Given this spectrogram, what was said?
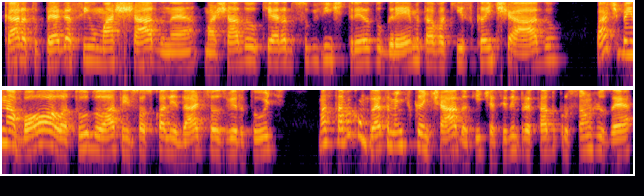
Cara, tu pega assim o Machado, né? Machado que era do sub-23 do Grêmio, tava aqui escanteado. Bate bem na bola, tudo lá, tem suas qualidades, suas virtudes, mas estava completamente escanteado aqui, tinha sido emprestado para o São José.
